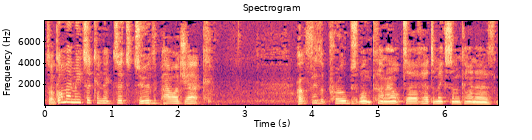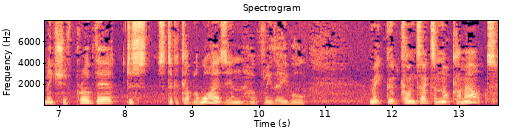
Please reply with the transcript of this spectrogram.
So I've got my meter connected to the power jack. Hopefully the probes won't come out. I've had to make some kind of makeshift probe there. Just stick a couple of wires in. Hopefully they will make good contact and not come out.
